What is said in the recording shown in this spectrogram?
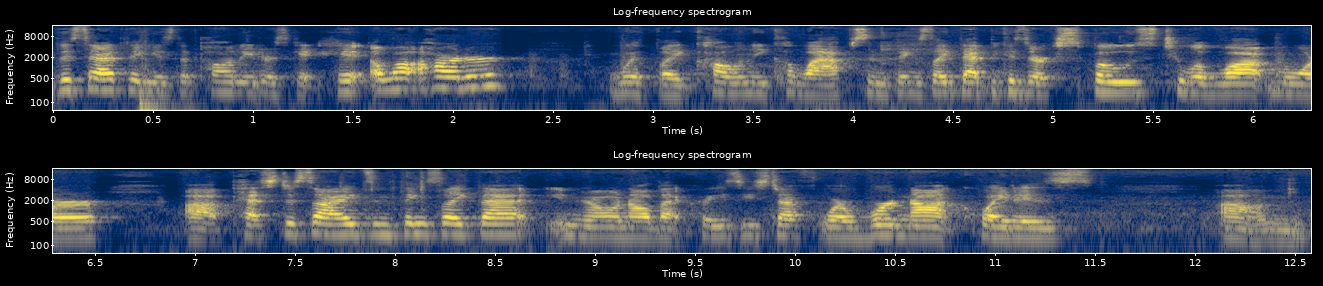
the sad thing is the pollinators get hit a lot harder with like colony collapse and things like that because they're exposed to a lot more uh, pesticides and things like that, you know, and all that crazy stuff. Where we're not quite as um,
